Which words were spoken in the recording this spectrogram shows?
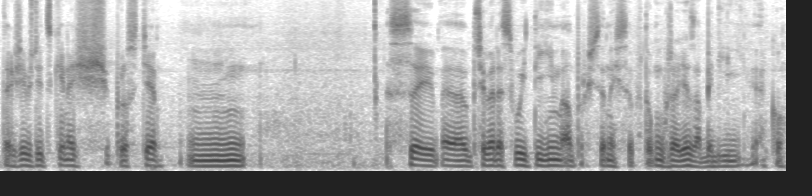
Takže vždycky, než prostě mm, si e, přivede svůj tým a proč se, než se v tom úřadě zabydlí, jako,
